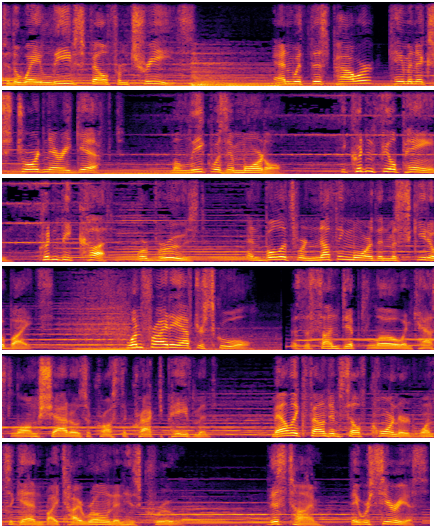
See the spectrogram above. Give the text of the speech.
to the way leaves fell from trees. And with this power came an extraordinary gift. Malik was immortal. He couldn't feel pain, couldn't be cut or bruised, and bullets were nothing more than mosquito bites. One Friday after school, as the sun dipped low and cast long shadows across the cracked pavement, Malik found himself cornered once again by Tyrone and his crew. This time, they were serious.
